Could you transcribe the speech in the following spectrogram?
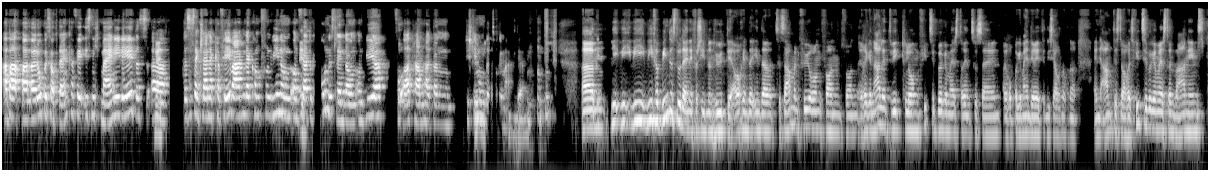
Aber äh, Europa ist auch dein Café, ist nicht meine Idee. Das, äh, das ist ein kleiner Kaffeewagen, der kommt von Wien und, und fährt durch Bundesländer und, und wir vor Ort haben halt dann die Stimmung dazu gemacht. Ja. Ähm, wie, wie, wie, verbindest du deine verschiedenen Hüte, auch in der, in der Zusammenführung von, von Regionalentwicklung, Vizebürgermeisterin zu sein, Europagemeinderätin ist ja auch noch ein Amt, das du auch als Vizebürgermeisterin wahrnimmst.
